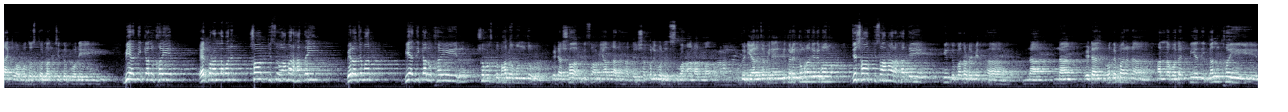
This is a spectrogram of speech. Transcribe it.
তাকে অবদস্ত লাঞ্ছিত করি। বিয়াদিকাল খৈর এরপর আল্লাহ বলেন সব কিছু আমার হাতেই। বেরজমান। বিয়াদিকাল খৈর সমস্ত ভালো মন্দ, এটা সব কিছু আমি আল্লাহর হাতে। সকলে বলি সুবাহান আল্লাহ দুনিয়ার জমিনের ভিতরে তোমরা যদি বলো যে সব কিছু আমার হাতে কিন্তু কথাটা মিথ্যা। না না, এটা হতে পারে না। আল্লাহ বলেন, বিয়াদিকাল খৈর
